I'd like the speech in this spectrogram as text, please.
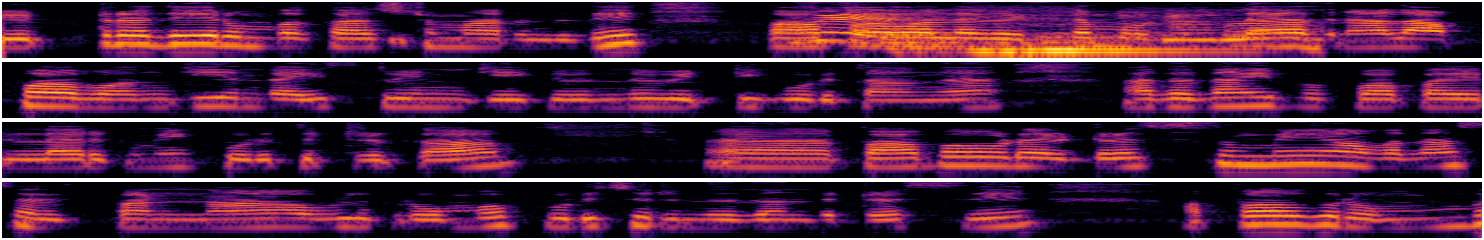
வெட்டுறதே ரொம்ப கஷ்டமா இருந்தது. பாப்பாவால வெட்ட முடியல. அதனால அப்பா வாங்கி அந்த ஐஸ்கிரீம் கேக் வந்து வெட்டி கொடுத்தாங்க. அதை தான் இப்போ பாப்பா எல்லாருக்குமே ஆஹ் பாப்பாவோட ட்ரெஸ்ஸுமே அவ தான் செலக்ட் பண்ணா. அவளுக்கு ரொம்ப பிடிச்சிருந்தது அந்த ட்ரெஸ்ஸு அப்பாவுக்கு ரொம்ப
